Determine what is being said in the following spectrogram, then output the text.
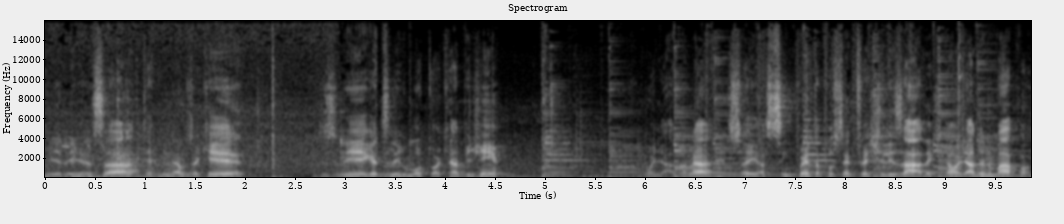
Beleza, terminamos aqui. Desliga, desliga o motor aqui rapidinho. Uma olhada, né? Isso aí, ó, 50% fertilizado. A gente dá uma olhada no mapa,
